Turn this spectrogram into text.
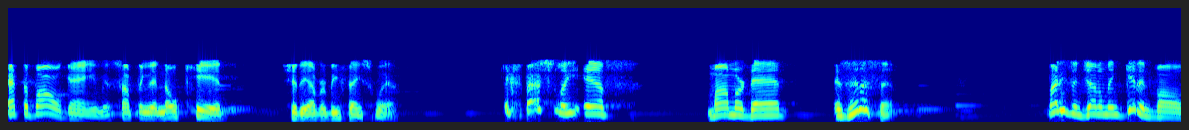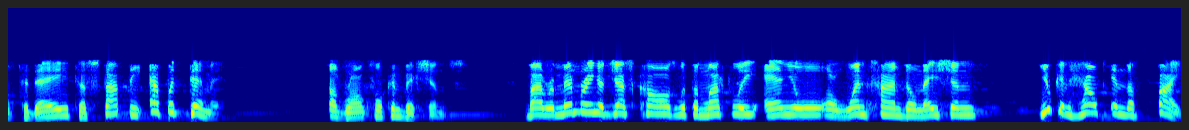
at the ball game is something that no kid should ever be faced with, especially if mom or dad is innocent. Ladies and gentlemen, get involved today to stop the epidemic of wrongful convictions. By remembering a just cause with a monthly, annual, or one time donation, you can help in the fight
